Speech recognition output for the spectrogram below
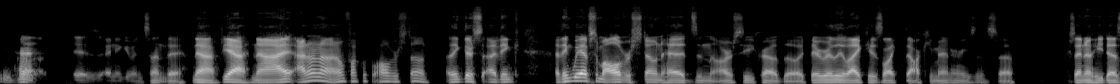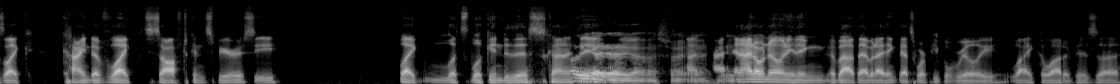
is any given Sunday. Nah, yeah, nah, I, I don't know. I don't fuck with Oliver Stone. I think there's I think I think we have some Oliver Stone heads in the RC crowd though. Like they really like his like documentaries and stuff. Because I know he does like kind of like soft conspiracy. Like let's look into this kind of Oh thing. yeah, yeah, yeah. That's right. I- Yeah. I- and I don't know anything about that, but I think that's where people really like a lot of his uh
